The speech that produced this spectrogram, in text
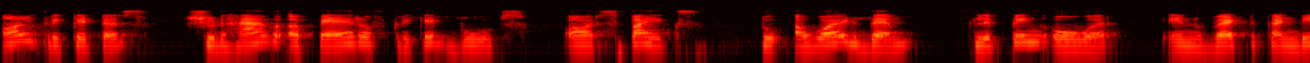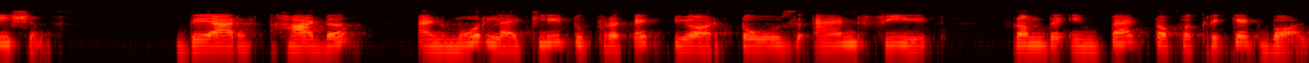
All cricketers should have a pair of cricket boots or spikes to avoid them slipping over in wet conditions. They are harder and more likely to protect your toes and feet from the impact of a cricket ball.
